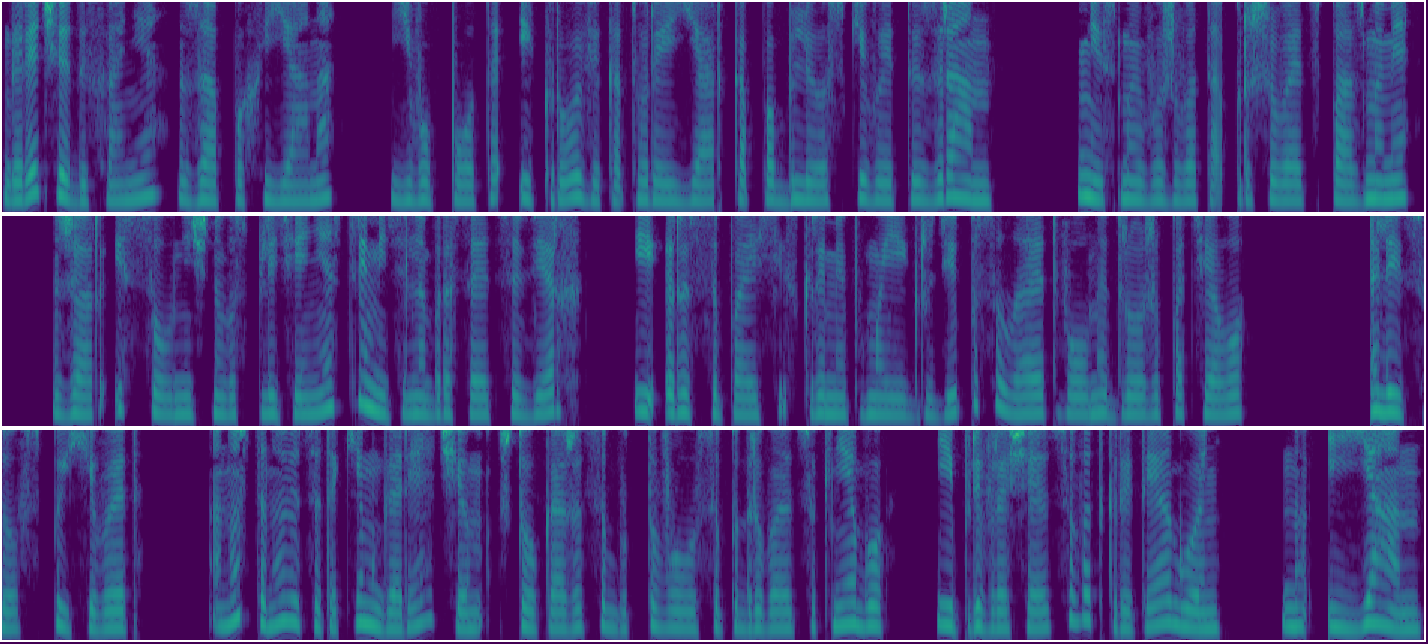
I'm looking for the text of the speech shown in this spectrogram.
горячее дыхание, запах Яна, его пота и крови, которая ярко поблескивает из ран. Низ моего живота прошивает спазмами. Жар из солнечного сплетения стремительно бросается вверх, и, рассыпаясь искрами по моей груди, посылает волны дрожи по телу. Лицо вспыхивает. Оно становится таким горячим, что кажется, будто волосы подрываются к небу и превращаются в открытый огонь. Но и Ян...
